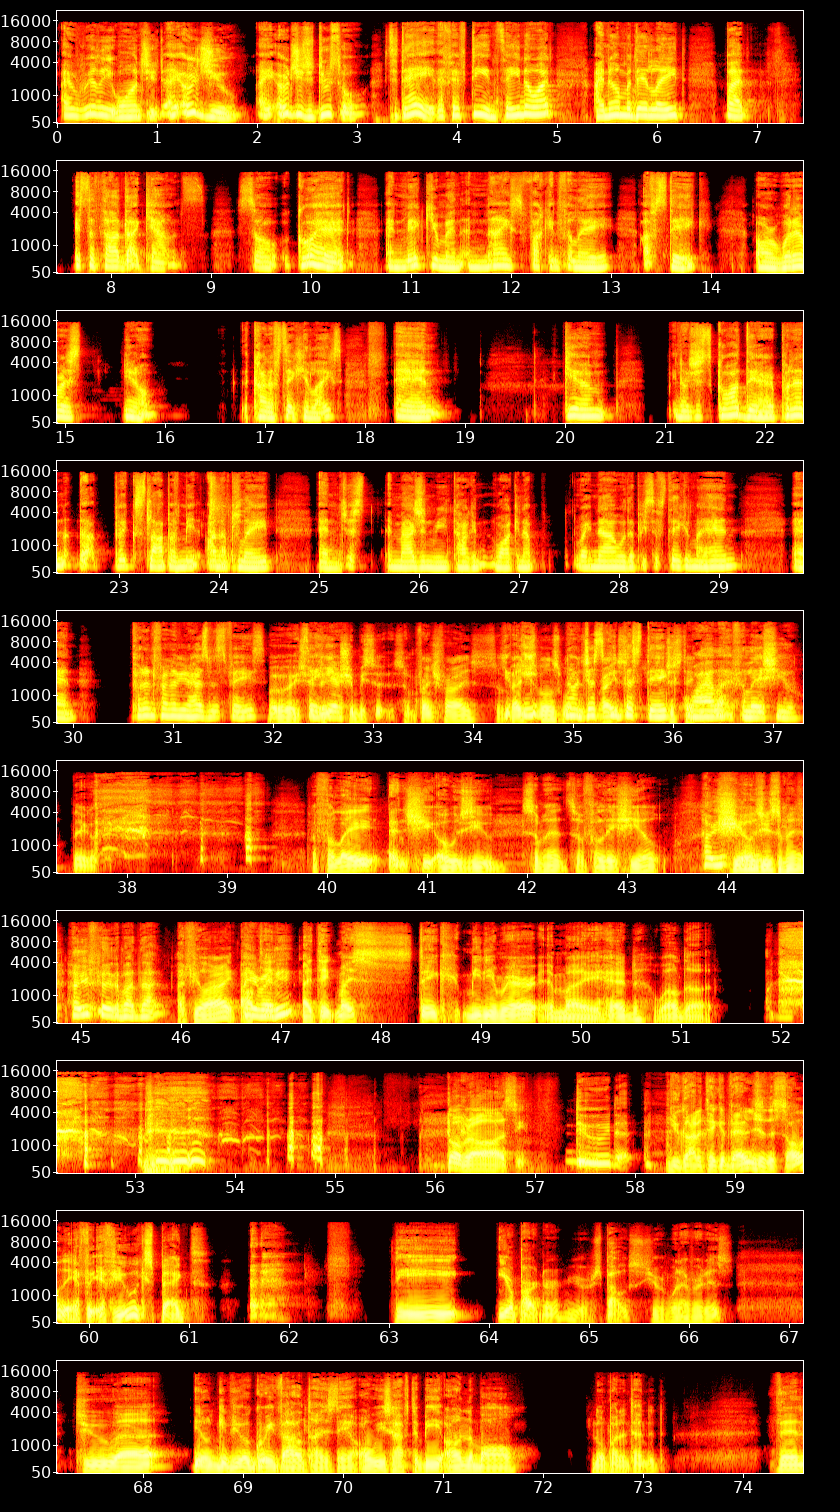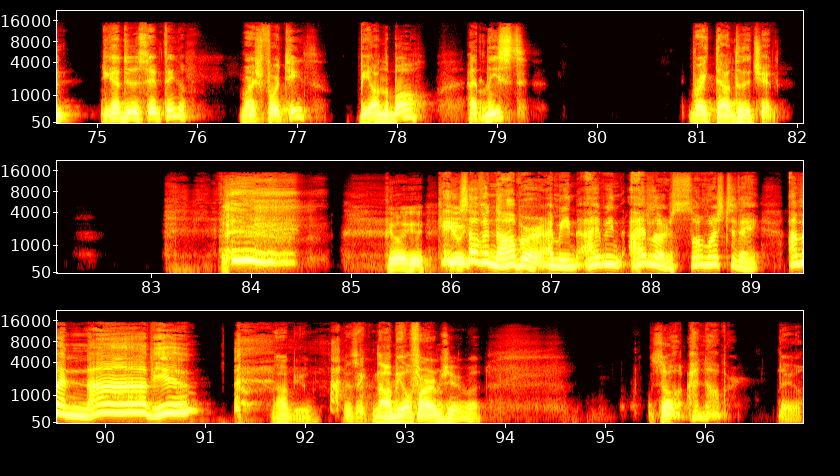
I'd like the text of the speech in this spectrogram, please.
I really want you, I urge you, I urge you to do so today, the 15th. Say, you know what? I know I'm a day late, but it's the thought that counts. So go ahead and make your man a nice fucking fillet of steak or whatever, you know, the kind of steak he likes and give him, you know, just go out there, put in that big slab of meat on a plate and just imagine me talking, walking up right now with a piece of steak in my hand and put it in front of your husband's face. Wait, wait, wait. Should, be, should be some French fries, some You eat- vegetables. no, just rice? eat the steak, steak. while I fillet you. There you go. a fillet, and she owes you some head. So fillet she owe. How you She owes you some head. How you feeling about that? I feel all right. Are you take- ready? I take my steak medium rare and my head well done. no, but all honesty, Dude. you got to take advantage of this holiday. If if you expect the your partner, your spouse, your whatever it is, to uh, you know give you a great Valentine's Day, always have to be on the ball, no pun intended. Then you got to do the same thing. March fourteenth, be on the ball at least, right down to the chin. You you- Get you- yourself a knobber. I mean, I mean, I learned so much today. I'm a knob you. Knob you. It's like Knob Hill Farms here. But. So oh, A knobber. there you go.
